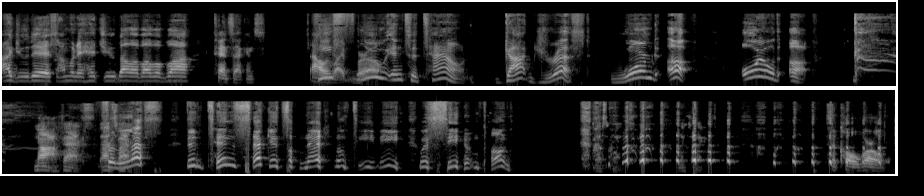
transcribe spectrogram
I do this. I'm gonna hit you. Blah blah blah blah blah. Ten seconds. I he was like, flew bro. into town, got dressed, warmed up, oiled up Nah, facts. That's for facts. less than 10 seconds on national TV with CM Punk. That's facts. That's facts. It's a cold world.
